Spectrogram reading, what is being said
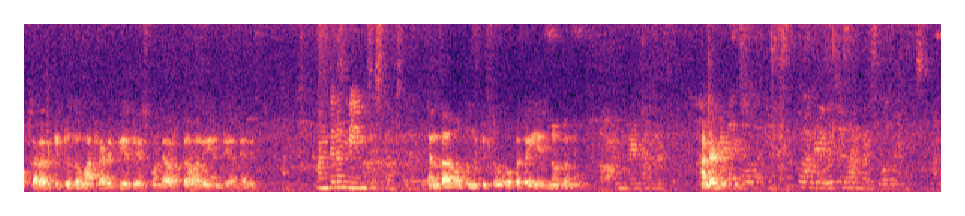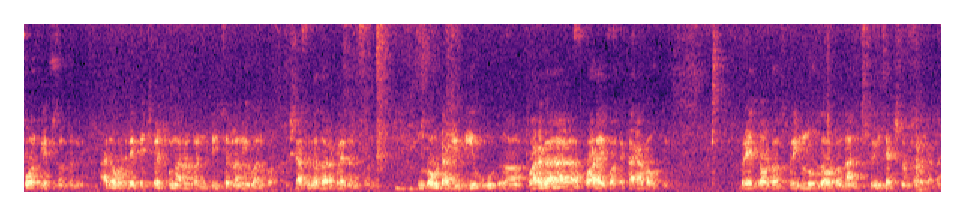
ఒకసారి అది కిట్టుతో మాట్లాడి క్లియర్ చేసుకోండి ఎవరికి కావాలి ఏంటి అనేది. ఎంత అవుతుంది కిట్టు? ఒకటి ఎన్ని ఉంటుంది? హండ్రెడ్ రూపీస్. ఫోర్ క్లిప్స్ ఉంటుంది. అది ఒకటి తెప్పించి పెట్టుకున్నారు అనుకోండి టీచర్లో మీకు పనికొస్తుంది సడన్గా దొరకలేదు అనుకోండి. ఇంకొకటి అవి త్వరగా పాడైపోతాయి ఖరాబ్ అవుతాయి. బ్రేక్ అవటం స్ప్రింగ్ లూజ్ అవటం దానికి స్ప్రింగ్ సెక్షన్ ఉంటారు కదా.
